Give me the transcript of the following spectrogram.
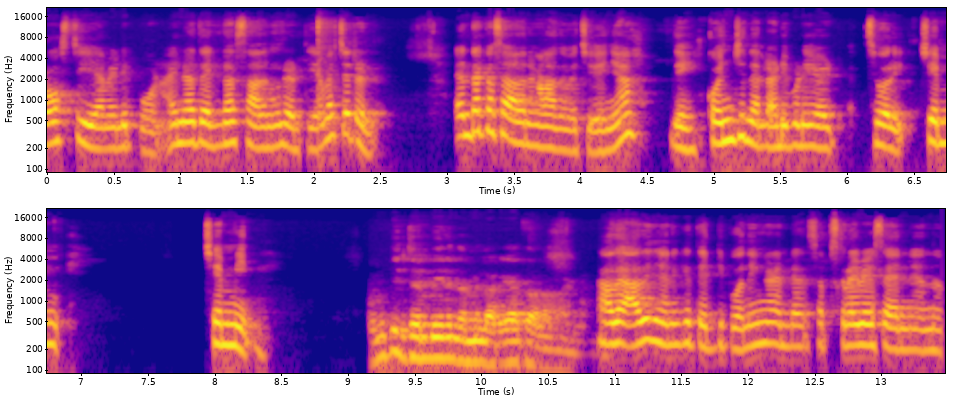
റോസ്റ്റ് ചെയ്യാൻ വേണ്ടി പോകണം അതിനകത്ത് എല്ലാ സാധനങ്ങളും എടുത്ത് ഞാൻ വെച്ചിട്ടുണ്ട്. എന്തൊക്കെ സാധനങ്ങളാന്ന് വെച്ച് കഴിഞ്ഞാൽ? ദേ കൊഞ്ച് നല്ല അടിപൊളിയായിട്ട് സോറി ചെമ്മീൻ. ചെമ്മീൻ. അതെ അത് എനിക്ക് തെറ്റിപ്പോ നിങ്ങൾ എന്റെ സബ്സ്ക്രൈബേഴ്സ് തന്നെ ഒന്ന്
